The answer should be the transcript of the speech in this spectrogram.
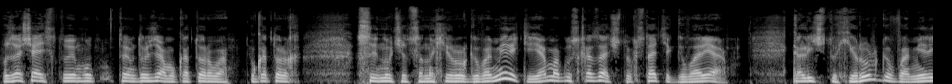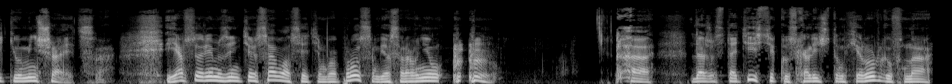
возвращаясь к твоему, твоим друзьям, у, которого, у которых сын учится на хирурга в Америке, я могу сказать, что, кстати говоря, количество хирургов в Америке уменьшается. Я все время заинтересовался этим вопросом. Я сравнил даже статистику с количеством хирургов на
